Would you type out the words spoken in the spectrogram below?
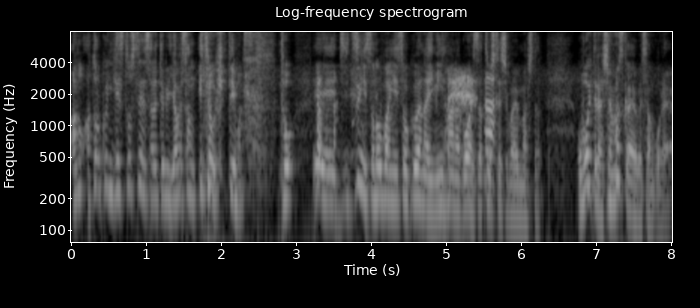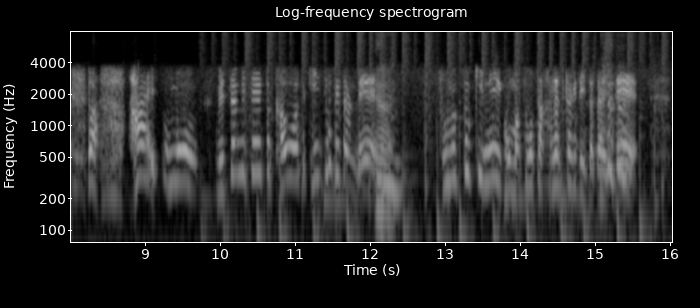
あのアトロクにゲスト出演されている矢部さんいつも聞いていますと、えー実にその場に即がないミーハーなご挨拶をしてしまいました覚えてらっしゃいますか矢部さんこれ、あ、はい。もう、めちゃめちゃやっぱ顔合わせ緊張してたんで、うんその時にこう松本さん話しかけていただいて。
